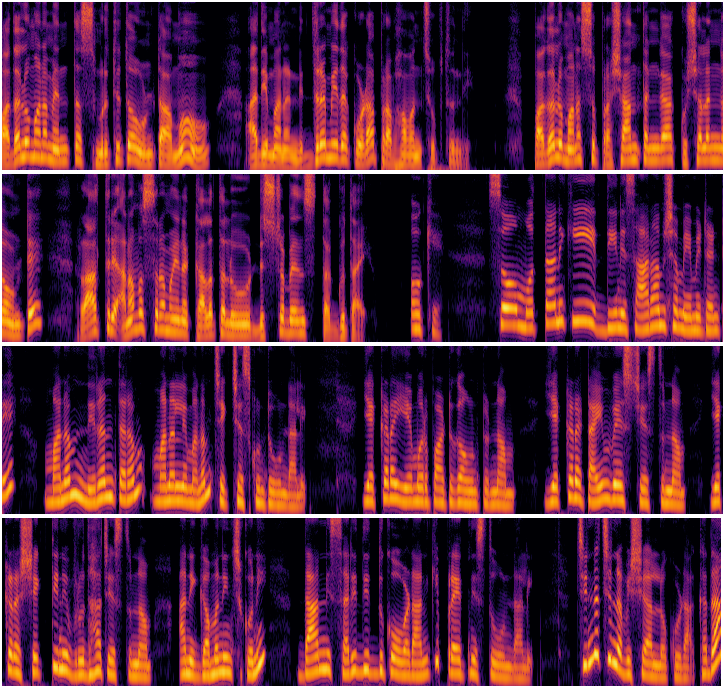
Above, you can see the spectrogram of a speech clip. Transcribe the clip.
పదలు మనం ఎంత స్మృతితో ఉంటామో అది మన నిద్ర మీద కూడా ప్రభావం చూపుతుంది. పగలు మనస్సు ప్రశాంతంగా కుశలంగా ఉంటే రాత్రి అనవసరమైన కలతలు డిస్టర్బెన్స్ తగ్గుతాయి. ఓకే. సో మొత్తానికి దీని సారాంశం ఏమిటంటే మనం నిరంతరం మనల్ని మనం చెక్ చేసుకుంటూ ఉండాలి. ఎక్కడ ఏమొరపాటుగా ఉంటున్నాం? ఎక్కడ టైం వేస్ట్ చేస్తున్నాం? ఎక్కడ శక్తిని వృధా చేస్తున్నాం? అని గమనించుకొని దాన్ని సరిదిద్దుకోవడానికి ప్రయత్నిస్తూ ఉండాలి. చిన్న చిన్న విషయాల్లో కూడా కదా?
